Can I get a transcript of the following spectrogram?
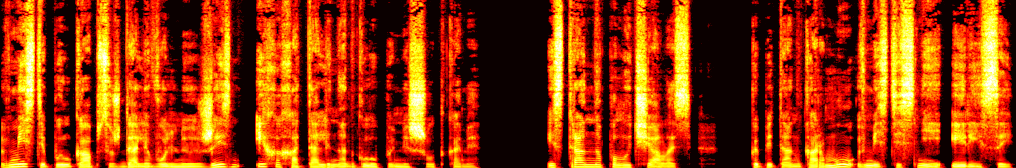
Вместе пылко обсуждали вольную жизнь и хохотали над глупыми шутками. И странно получалось. Капитан Корму вместе с ней и Рисой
